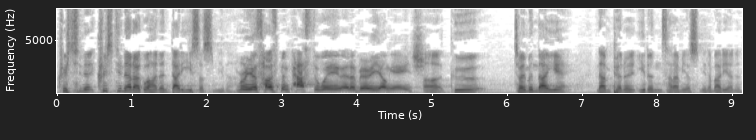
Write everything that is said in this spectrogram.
크리스티나, 크리스티나라고 하는 딸이 있었습니다. Maria's husband passed away at a very young age. 아, 그 젊은 나이에 남편을 잃은 사람이었습니다. 마리아는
